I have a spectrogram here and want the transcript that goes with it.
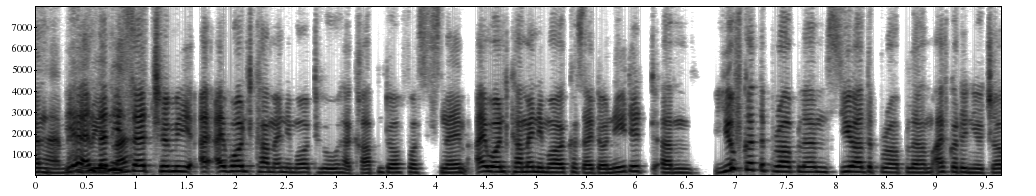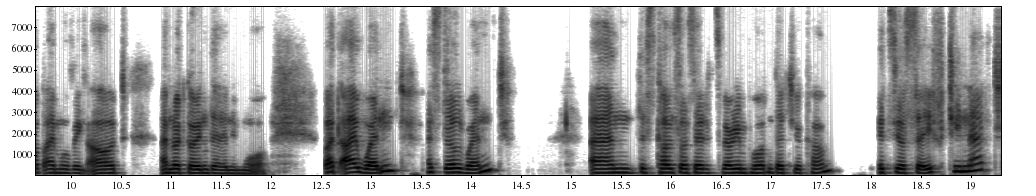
and um, yeah, and then he said to me, I, I, won't come anymore to Herr Krapendorf was his name. I won't come anymore because I don't need it. Um, you've got the problems. You are the problem. I've got a new job. I'm moving out. I'm not going there anymore. But I went. I still went. And this counselor said, it's very important that you come. It's your safety net.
